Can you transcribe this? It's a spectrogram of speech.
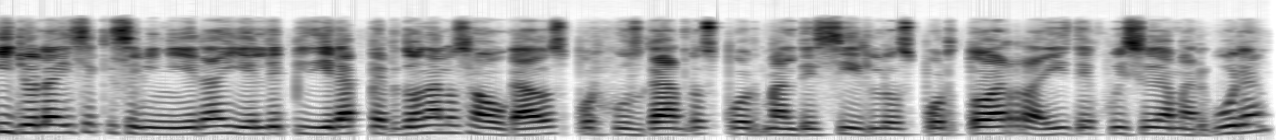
y yo la hice que se viniera y él le pidiera perdón a los abogados por juzgarlos, por maldecirlos, por toda raíz de juicio de amargura.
